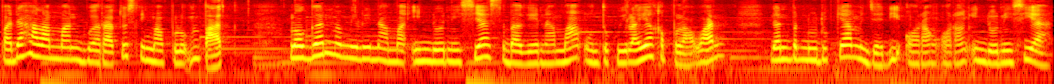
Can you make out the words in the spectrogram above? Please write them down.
pada halaman 254, Logan memilih nama Indonesia sebagai nama untuk wilayah kepulauan dan penduduknya menjadi orang-orang Indonesia.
